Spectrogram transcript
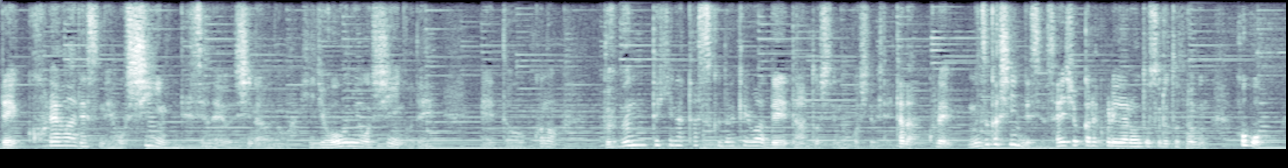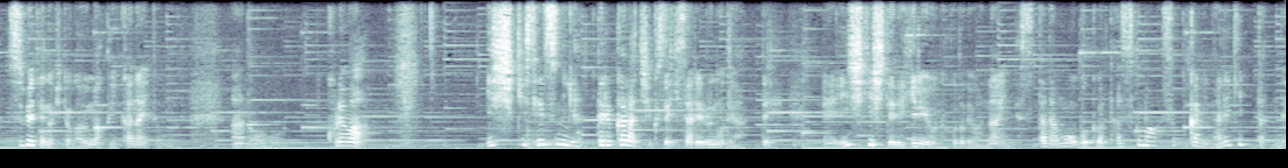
でこれはですね惜しいんですよね失うのが。非常に惜しいので、えーと、この部分的なタスクだけはデータとして残しておきたい。ただこれ難しいんですよ。最初からこれやろうとすると多分ほぼ全ての人がうまくいかないと思う。あのこれは意識せずにやってるから蓄積されるのであってえ意識してできるようなことではないんです。ただもう僕はタスクマはすっかり慣れきったんで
